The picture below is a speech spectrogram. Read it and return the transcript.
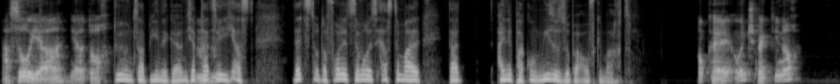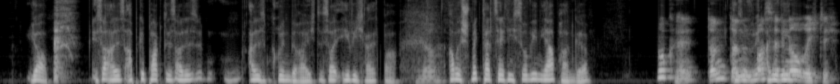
Ach so, ja, ja, doch. Du und Sabine, gell? Und ich habe mhm. tatsächlich erst letzte oder vorletzte Woche das erste Mal da eine Packung Miso-Suppe aufgemacht. Okay, und schmeckt die noch? Ja, ist ja alles abgepackt, ist alles, alles im grünen Bereich, das ist ja ewig haltbar. Ja. Aber es schmeckt tatsächlich so wie in Japan, gell? Okay, dann, dann also, war es also ja genau richtig.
